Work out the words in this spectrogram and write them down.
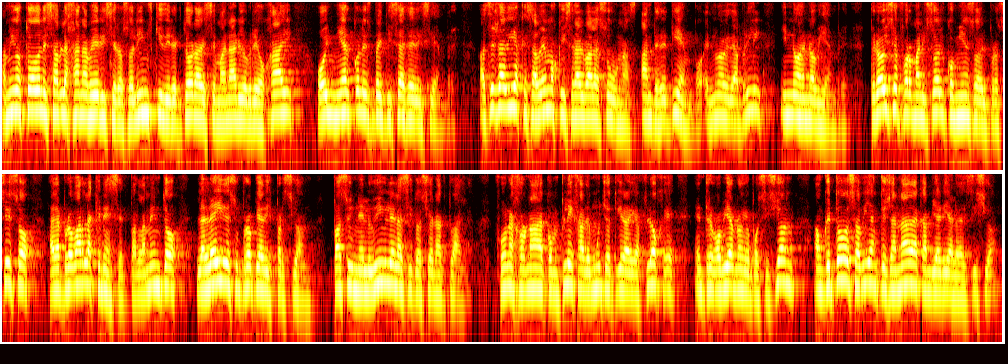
Amigos todos, les habla Hanna Beris Jerosolimsky, directora del semanario Hebreo High, hoy miércoles 26 de diciembre. Hace ya días que sabemos que Israel va a las urnas antes de tiempo, el 9 de abril y no en noviembre. Pero hoy se formalizó el comienzo del proceso al aprobar la Knesset, Parlamento, la ley de su propia dispersión, paso ineludible en la situación actual. Fue una jornada compleja de mucho tira y afloje entre gobierno y oposición, aunque todos sabían que ya nada cambiaría la decisión.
